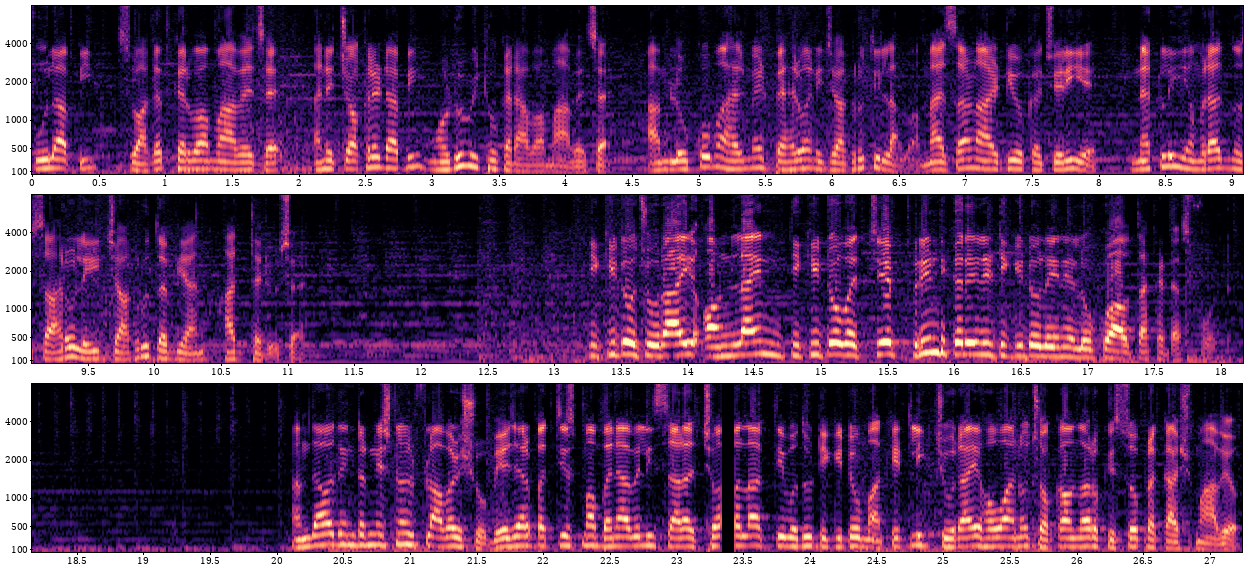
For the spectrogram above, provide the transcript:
ફૂલ આપી સ્વાગત કરવામાં આવે છે અને ચોકલેટ આપી મોઢું મીઠું કરાવવામાં આવે છે. આમ લોકોમાં હેલ્મેટ પહેરવાની જાગૃતિ લાવવા મહેસાણા આરટીઓ કચેરીએ નકલી યમરાજનો સહારો લઈ જાગૃત અભિયાન હાથ ધર્યું છે. ટિકિટો ચોરાઈ ઓનલાઈન ટિકિટો વચ્ચે પ્રિન્ટ કરેલી ટિકિટો લઈને લોકો આવતા ઘટસ્ફોટ. અમદાવાદ ઇન્ટરનેશનલ ફ્લાવર શો બે હજાર પચીસમાં બનાવેલી સાડા છ લાખથી વધુ ટિકિટોમાં કેટલીક ચોરાઈ હોવાનો ચોંકાવનારો કિસ્સો પ્રકાશમાં આવ્યો.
